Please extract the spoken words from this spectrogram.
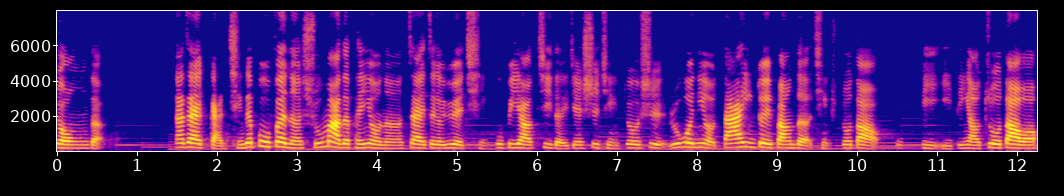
中的。那在感情的部分呢，属马的朋友呢，在这个月请务必要记得一件事情，就是如果你有答应对方的，请说到务必一定要做到哦。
